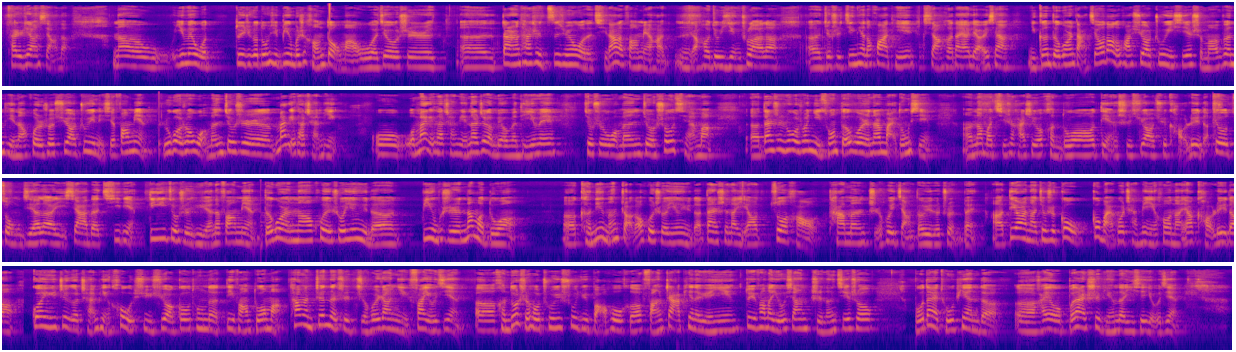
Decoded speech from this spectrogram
他是这样想的。那因为我。对这个东西并不是很懂嘛，我就是，呃，当然他是咨询我的其他的方面哈，嗯，然后就引出来了，呃，就是今天的话题，想和大家聊一下，你跟德国人打交道的话，需要注意一些什么问题呢？或者说需要注意哪些方面？如果说我们就是卖给他产品，我我卖给他产品，那这个没有问题，因为就是我们就收钱嘛，呃，但是如果说你从德国人那儿买东西。啊，那么其实还是有很多点是需要去考虑的，就总结了以下的七点。第一就是语言的方面，德国人呢会说英语的并不是那么多。呃，肯定能找到会说英语的，但是呢，也要做好他们只会讲德语的准备啊。第二呢，就是购购买过产品以后呢，要考虑到关于这个产品后续需要沟通的地方多吗？他们真的是只会让你发邮件，呃，很多时候出于数据保护和防诈骗的原因，对方的邮箱只能接收不带图片的，呃，还有不带视频的一些邮件，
